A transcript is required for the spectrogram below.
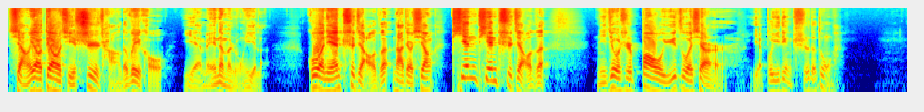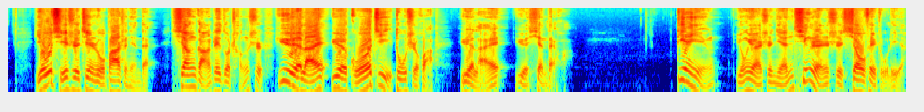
想要吊起市场的胃口也没那么容易了。过年吃饺子那叫香，天天吃饺子，你就是鲍鱼做馅儿也不一定吃得动啊。尤其是进入八十年代。香港这座城市越来越国际都市化，越来越现代化。电影永远是年轻人是消费主力啊，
